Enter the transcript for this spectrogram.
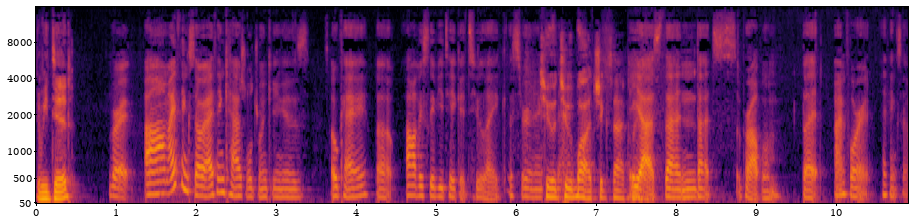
We did. Right. Um, I think so. I think casual drinking is okay, but obviously, if you take it to like a certain too extent, too much? Exactly. yes, then that's a problem. But I'm for it. I think so.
